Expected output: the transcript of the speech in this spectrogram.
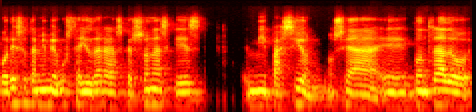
por eso también me gusta ayudar a las personas, que es mi pasión. O sea, he encontrado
